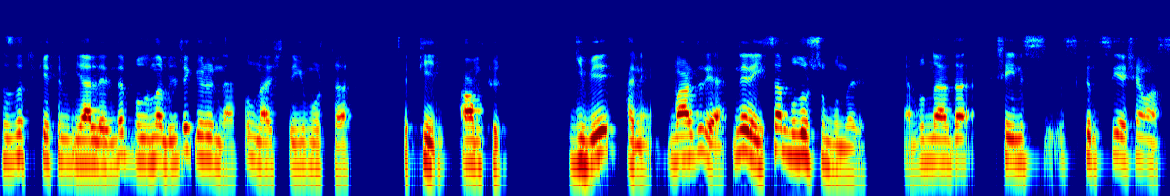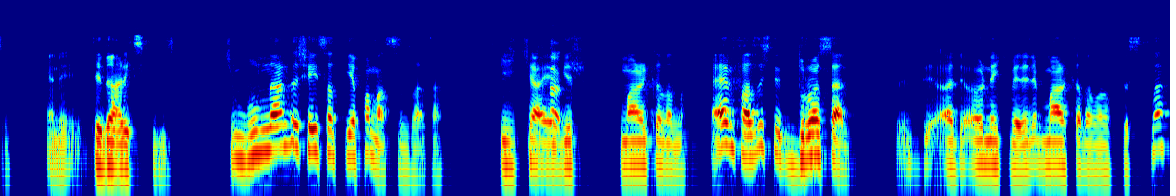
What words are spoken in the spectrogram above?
hızlı tüketim yerlerinde bulunabilecek ürünler. Bunlar işte yumurta, işte pil, ampul gibi hani vardır ya nereye gitsen bulursun bunları. Yani bunlarda şeyini sıkıntısı yaşamazsın. Yani tedarik sıkıntısı. Şimdi bunlarda şey sat yapamazsın zaten. Bir hikaye, Tabii. bir markalama. En fazla işte Duracell hadi örnek verelim markalama noktasında.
